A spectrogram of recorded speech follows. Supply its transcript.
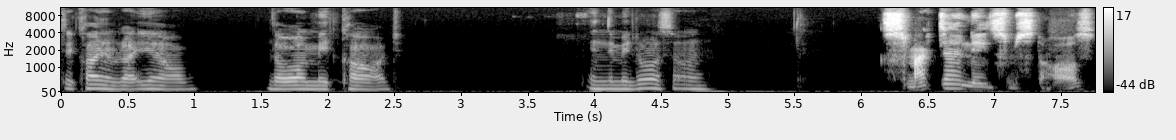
they're kind of like, you know, they're all mid card. In the middle, so. SmackDown needs some stars.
